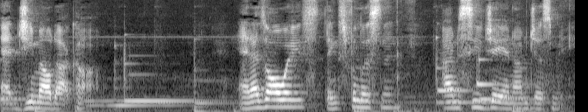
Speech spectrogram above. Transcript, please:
at gmail.com. And as always, thanks for listening. I'm CJ and I'm just me.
